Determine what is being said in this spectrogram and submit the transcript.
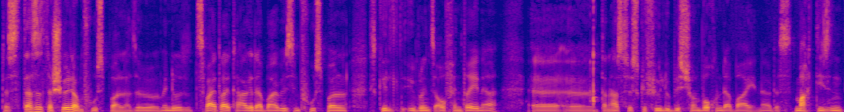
Das, das ist das Schöne am Fußball. Also wenn du zwei, drei Tage dabei bist im Fußball, das gilt übrigens auch für den Trainer, äh, äh, dann hast du das Gefühl, du bist schon Wochen dabei. Ne? Das macht diesen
